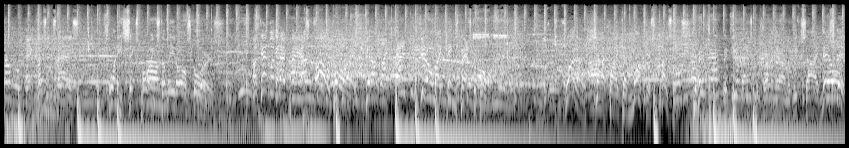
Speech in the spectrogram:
And Cousins has 26 points to lead all scores. Again, look at that pass. Oh, boy. You don't like that. You don't like Kings basketball. What a shot by DeMarcus Cousins. Good defense, but Drummond there on the weak side. Missed it.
